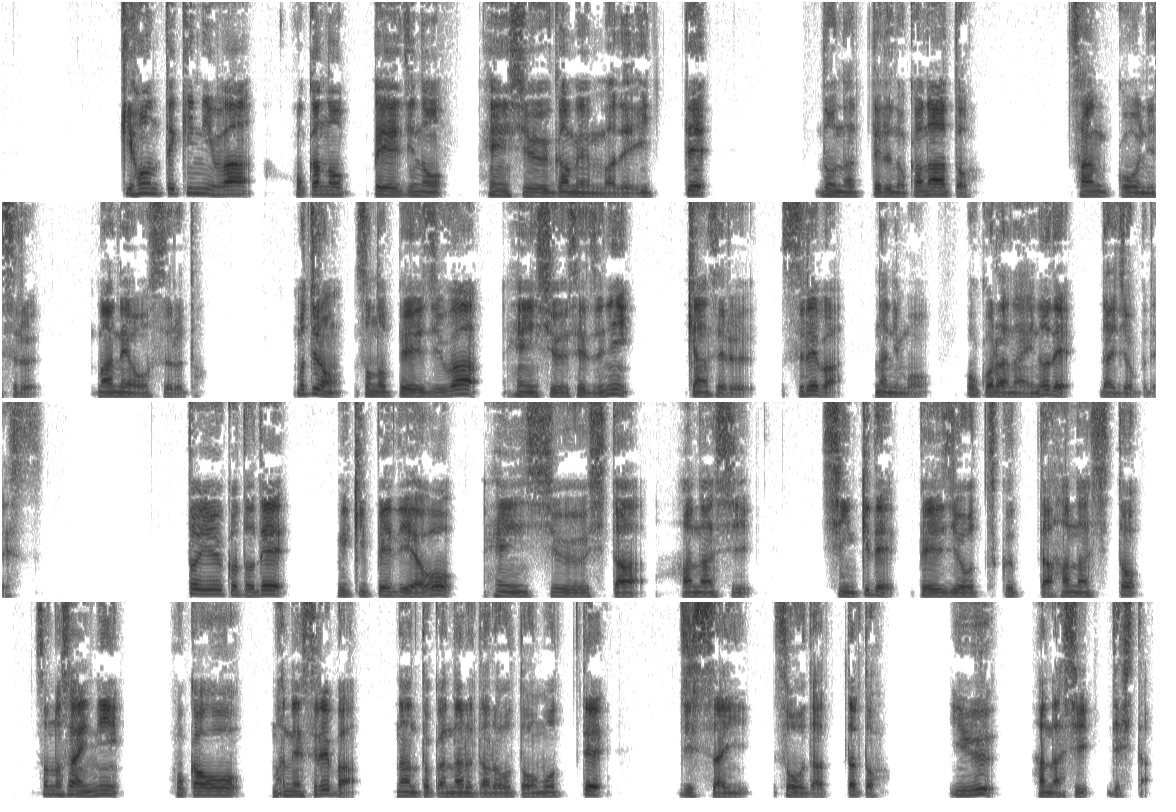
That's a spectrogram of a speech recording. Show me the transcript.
基本的には他のページの編集画面まで行って、どうなってるのかなと参考にする、真似をすると。もちろんそのページは編集せずにキャンセルすれば何も起こらないので大丈夫です。ということで、Wikipedia を編集した話、新規でページを作った話と、その際に他を真似すればなんとかなるだろうと思って、実際そうだったという話でした。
